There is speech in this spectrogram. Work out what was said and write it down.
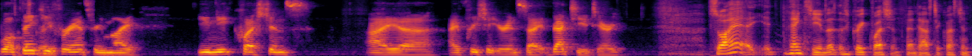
Well, that's thank great. you for answering my unique questions I uh, I appreciate your insight. Back to you, Terry. So I thanks, Ian. That's a great question. Fantastic question,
